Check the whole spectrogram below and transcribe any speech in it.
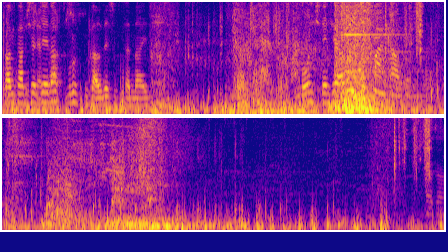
Tam karşıya C'ni at vurursun kardeşim sen daha iyisin. Onun içine C at. Düşman kaldı. O zaman.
